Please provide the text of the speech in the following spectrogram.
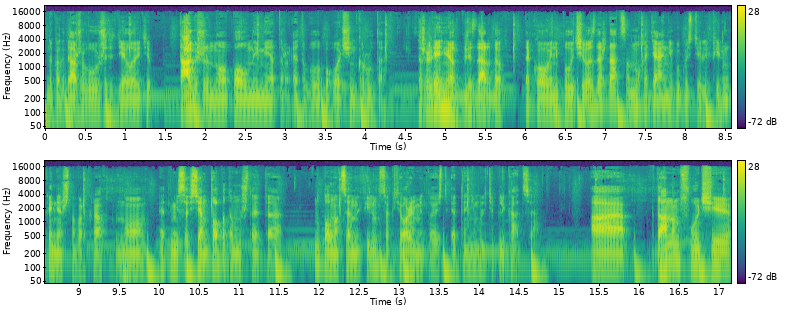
но когда же вы уже сделаете так же, но полный метр, это было бы очень круто. К сожалению, от Blizzard такого не получилось дождаться, ну хотя они выпустили фильм, конечно, Warcraft, но это не совсем то, потому что это ну, полноценный фильм с актерами, то есть это не мультипликация. А в данном случае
